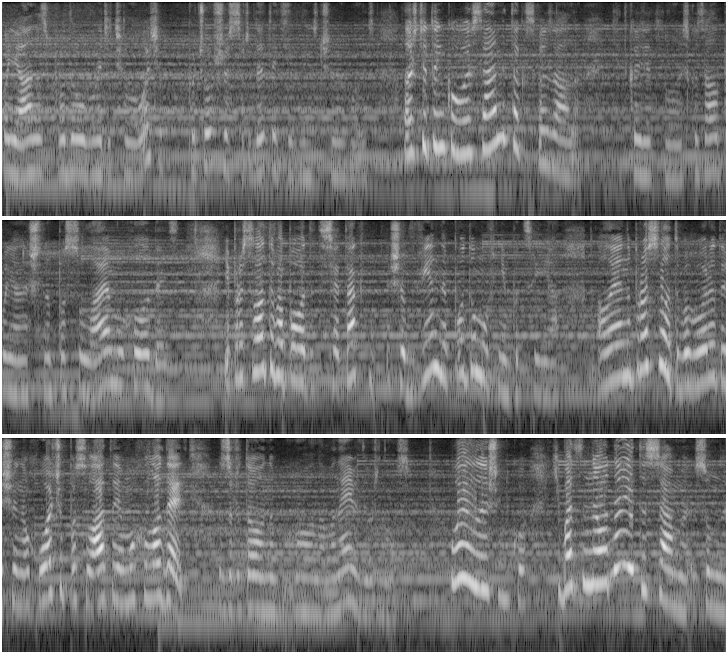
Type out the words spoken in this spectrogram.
Поляна з подиву вирічила очі, почувши сердитий дідничний голос. Але ж тітонько, ви самі так сказали. Тітка зітхнула сказала Поляна, що не посилає йому холодець. І просила тебе поводитися так, щоб він не подумав, ніби це я. Але я не просила тебе говорити, що не хочу посилати йому холодець, роздратовано мовила мене і відвернулася. Ой, лишенько, хіба це не одне і те саме? сумно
